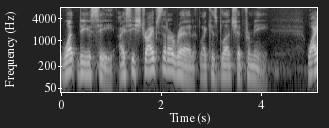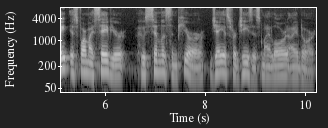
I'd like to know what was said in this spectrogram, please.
what do you see? I see stripes that are red, like his blood shed for me. White is for my Savior, who's sinless and pure. J is for Jesus, my Lord, I adore.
